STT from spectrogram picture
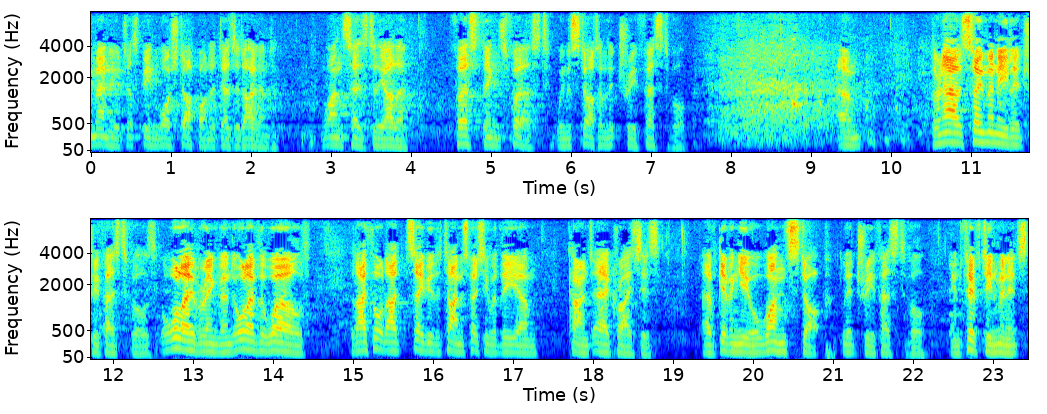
two men who had just been washed up on a desert island. One says to the other, First things first, we must start a literary festival. Um, there are now so many literary festivals all over England, all over the world, that I thought I'd save you the time, especially with the um, current air crisis, of giving you a one stop literary festival in 15 minutes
